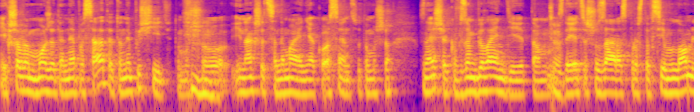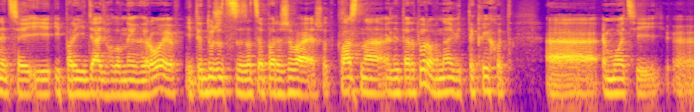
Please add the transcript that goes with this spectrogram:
Якщо ви можете не писати, то не пишіть, тому що інакше це не має ніякого сенсу, тому що знаєш, як в Зомбіленді, там це. здається, що зараз просто всі вломляться і і переїдять головних героїв, і ти дуже за це переживаєш. От класна література, вона від таких от. Е, емоцій е,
